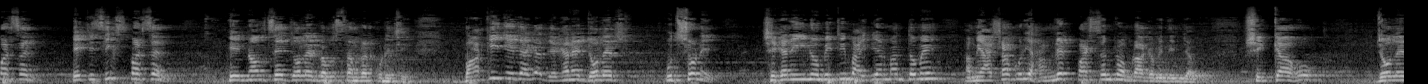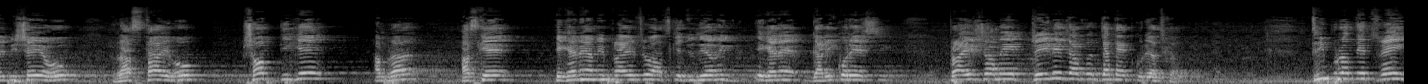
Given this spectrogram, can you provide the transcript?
percent eighty six percent এই নলসের জলের ব্যবস্থা আমরা করেছি। বাকি যে জায়গা যেখানে জলের উৎস নেই, সেখানে ইনোভেটিভ আইডিয়ার মাধ্যমে আমি আশা করি হান্ড্রেড পার্সেন্টও আমরা আগামী দিন যাব। শিক্ষা হোক জলের বিষয়ে হোক, রাস্তায় হোক, সব দিকে আমরা আজকে এখানে আমি প্রায়শ আজকে যদি আমি এখানে গাড়ি করে এসেছি, প্রায়শ আমি ট্রেনে যাতায়াত করি আজকাল। ত্রিপুরাতে ট্রেন,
